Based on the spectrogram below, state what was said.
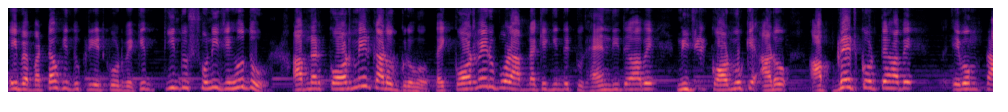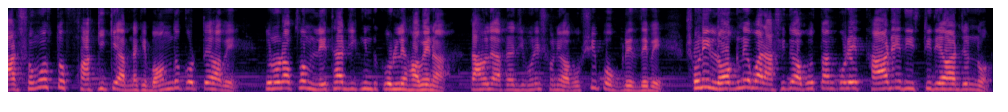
এই ব্যাপারটাও কিন্তু ক্রিয়েট করবে। কিন্তু শনি যেহেতু আপনার কর্মের কারক গ্রহ, তাই কর্মের উপর আপনাকে কিন্তু একটু ধ্যান দিতে হবে, নিজের কর্মকে আরও আপগ্রেড করতে হবে এবং তার সমস্ত ফাঁকিকে আপনাকে বন্ধ করতে হবে। কোনো রকম লেথার্জি কিন্তু করলে হবে না। তাহলে আপনার জীবনে শনি অবশ্যই প্রোগ্রেস দেবে। শনি লগ্নে বা রাশিতে অবস্থান করে থার্ডে দৃষ্টি দেওয়ার জন্য,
